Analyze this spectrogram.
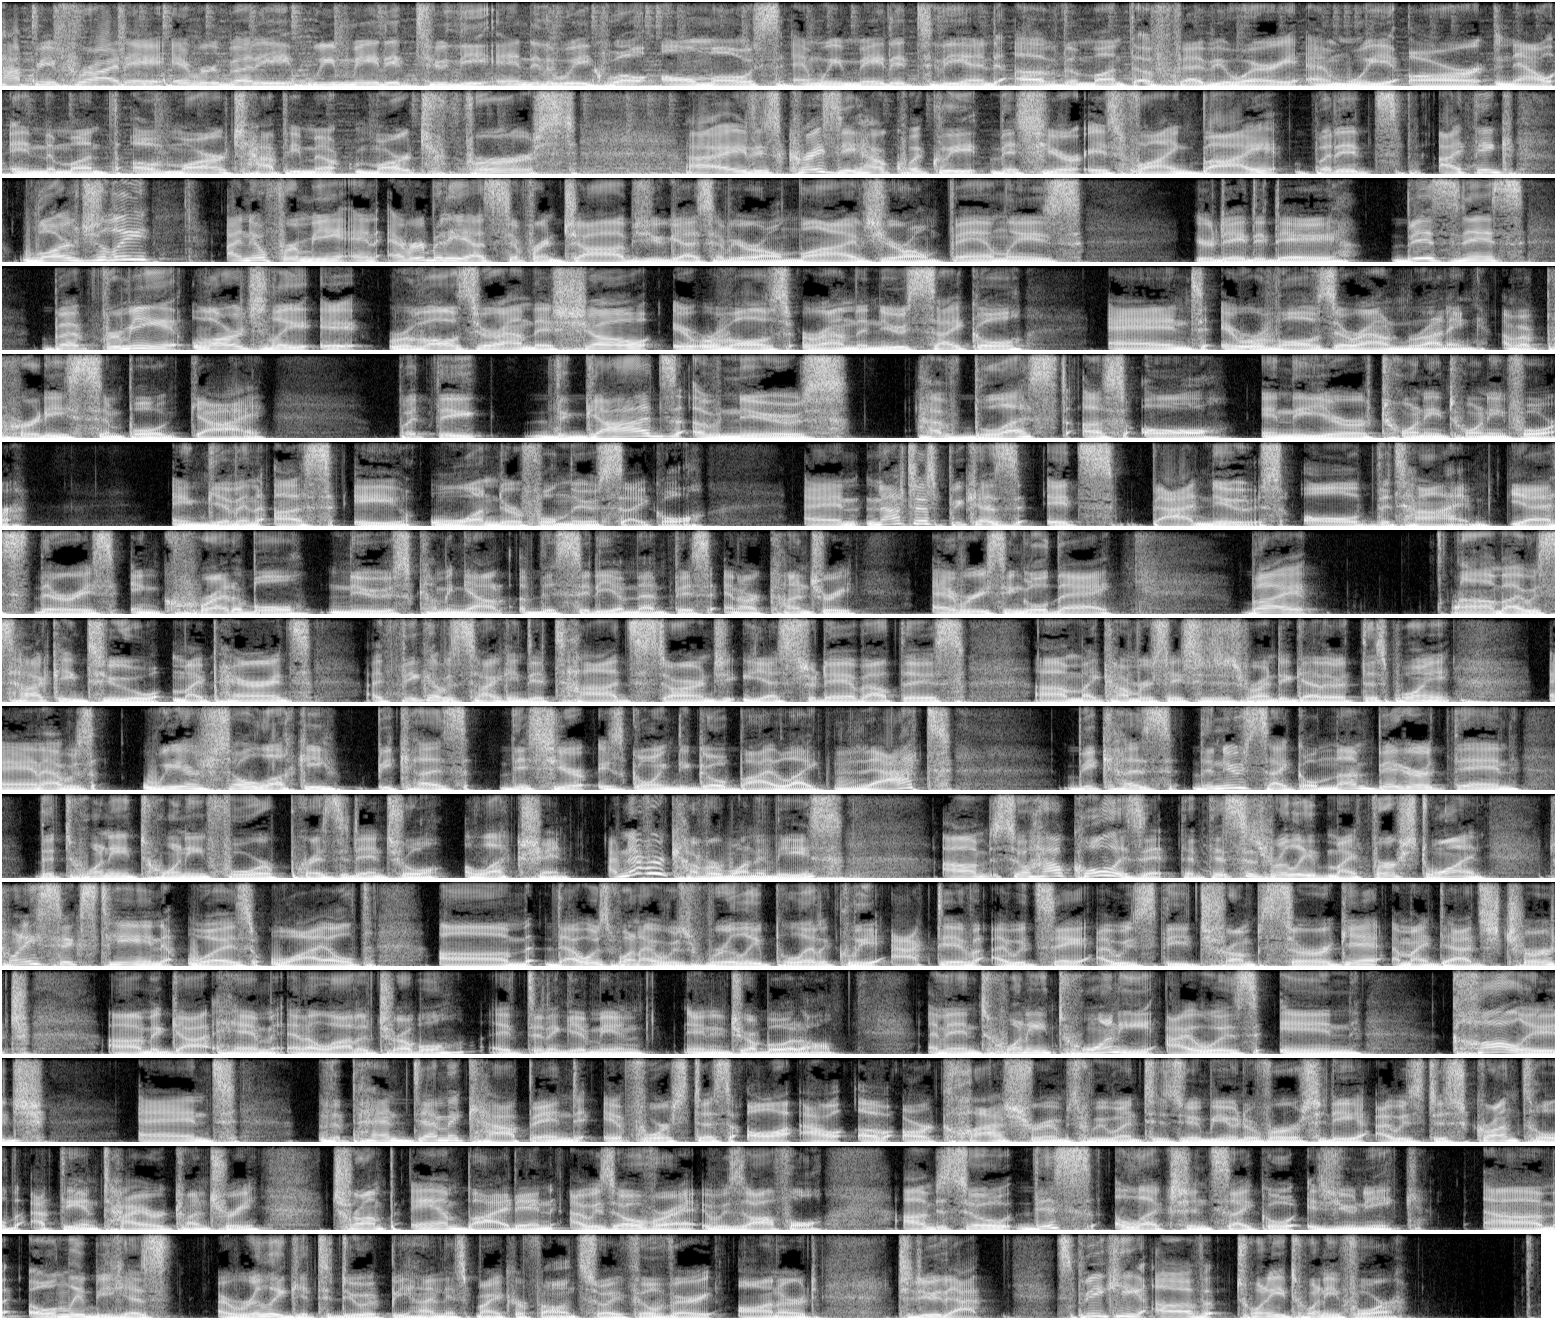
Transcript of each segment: Happy Friday, everybody. We made it to the end of the week. Well, almost. And we made it to the end of the month of February. And we are now in the month of March. Happy Ma- March 1st. Uh, it is crazy how quickly this year is flying by. But it's, I think, largely, I know for me, and everybody has different jobs. You guys have your own lives, your own families, your day to day business. But for me, largely, it revolves around this show. It revolves around the news cycle and it revolves around running. I'm a pretty simple guy. But the the gods of news have blessed us all in the year of 2024 and given us a wonderful news cycle. And not just because it's bad news all the time. Yes, there is incredible news coming out of the city of Memphis and our country every single day. But um, I was talking to my parents. I think I was talking to Todd Starnes yesterday about this. Um, my conversations just run together at this point, and I was. We are so lucky because this year is going to go by like that because the news cycle none bigger than the 2024 presidential election. I've never covered one of these. Um, so how cool is it that this is really my first one? 2016 was wild. Um, that was when I was really politically active. I would say I was the Trump surrogate at my dad's church. Um, it got him in a lot of trouble. It didn't get me in any trouble at all. And then 2020, I was in college and the pandemic happened. It forced us all out of our classrooms. We went to Zoom University. I was disgruntled at the entire country, Trump and Biden. I was over it. It was awful. Um, so this election cycle is unique, um, only because I really get to do it behind this microphone. So I feel very honored to do that. Speaking of 2024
